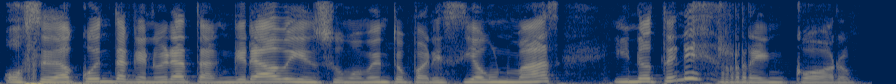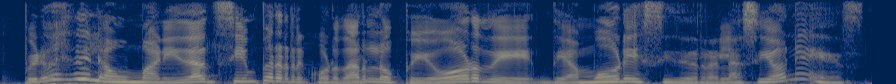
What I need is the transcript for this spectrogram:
o se da cuenta que no era tan grave y en su momento parecía aún más, y no tenés rencor. Pero es de la humanidad siempre recordar lo peor de, amores y de relaciones.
